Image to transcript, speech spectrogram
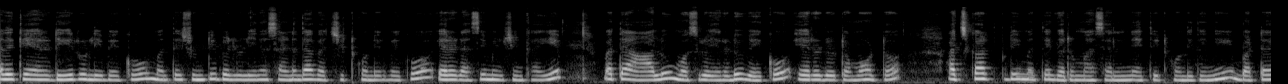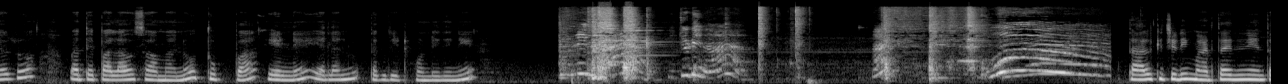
ಅದಕ್ಕೆ ಎರಡು ಈರುಳ್ಳಿ ಬೇಕು, ಮತ್ತು ಶುಂಠಿ ಬೆಳ್ಳುಳ್ಳಿನ ಸಣ್ಣದಾಗಿ ಹಚ್ಚಿಟ್ಕೊಂಡಿರಬೇಕು. ಎರಡು ಹಸಿಮೆಣ್ಸಿನ್ಕಾಯಿ, ಮತ್ತು ಹಾಲು, ಮೊಸರು ಎರಡೂ ಬೇಕು. ಎರಡು ಟೊಮೊಟೊ, ಅಚ್ಕಾರದ ಪುಡಿ ಮತ್ತು ಗರಂ ಮಸಾಲೆನ ಎತ್ತಿಟ್ಕೊಂಡಿದ್ದೀನಿ. ಬಟರು, ಮತ್ತು ಪಲಾವ್ ಸಾಮಾನು, ತುಪ್ಪ, ಎಣ್ಣೆ ಎಲ್ಲನೂ ತೆಗೆದಿಟ್ಕೊಂಡಿದ್ದೀನಿ. ದಾಲ್ ಕಿಚಡಿ ಮಾಡ್ತಾಯಿದ್ದೀನಿ ಅಂತ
